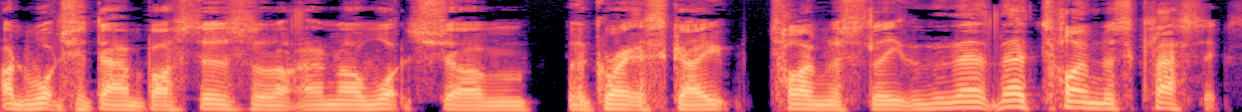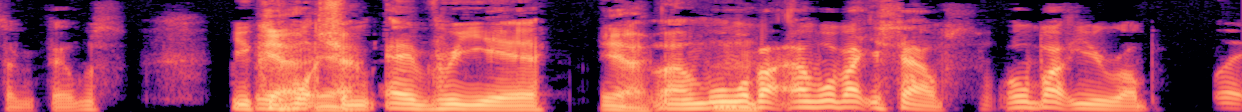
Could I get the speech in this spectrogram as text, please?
I'd watch the Dam Busters, and I, and I watch um The Great Escape, Timelessly. They're they're timeless classics. Them films. You can Yeah, watch yeah. them every year. yeah. Um, what Mm. about and what about yourselves? What about you, Rob? Well,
